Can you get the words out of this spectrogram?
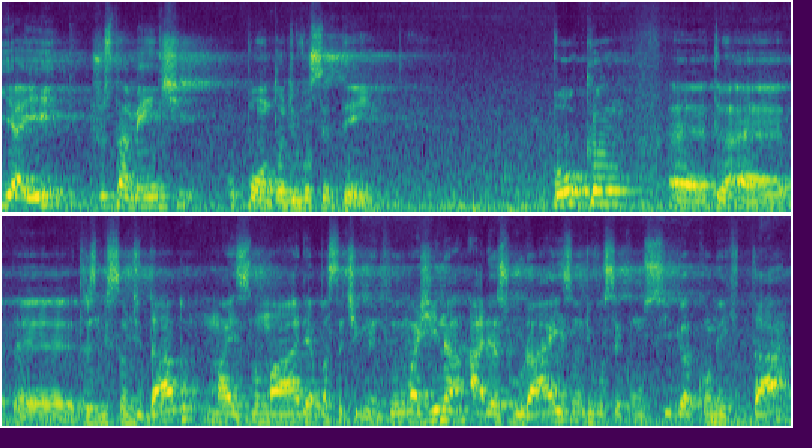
E aí, justamente, o ponto onde você tem pouca é, é, é, transmissão de dado, mas numa área bastante grande. Então, imagina áreas rurais onde você consiga conectar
